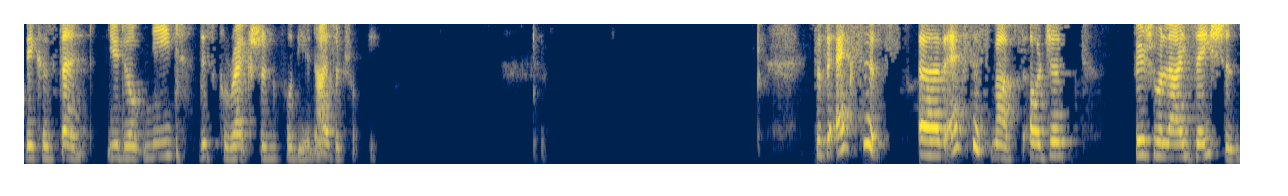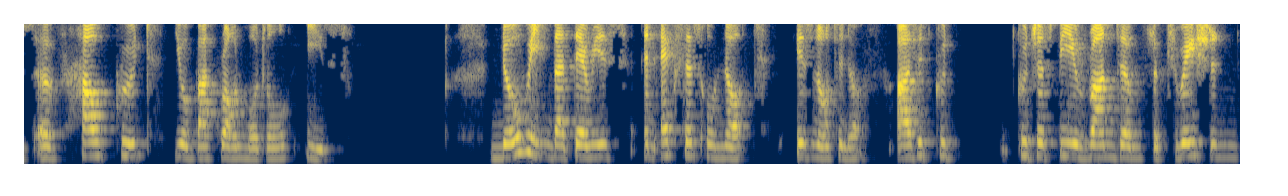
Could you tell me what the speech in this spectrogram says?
because then you don't need this correction for the anisotropy. So the excess, uh, the excess maps are just visualizations of how good your background model is. Knowing that there is an excess or not is not enough, as it could could just be a random fluctuation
